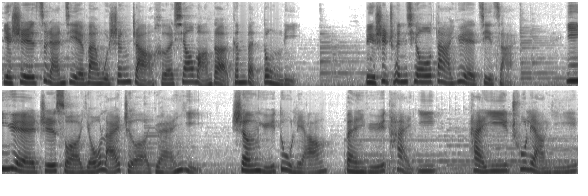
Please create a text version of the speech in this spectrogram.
也是自然界万物生长和消亡的根本动力。《吕氏春秋·大乐》记载：“音乐之所由来者，远矣。生于度量，本于太一。太一出两仪，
